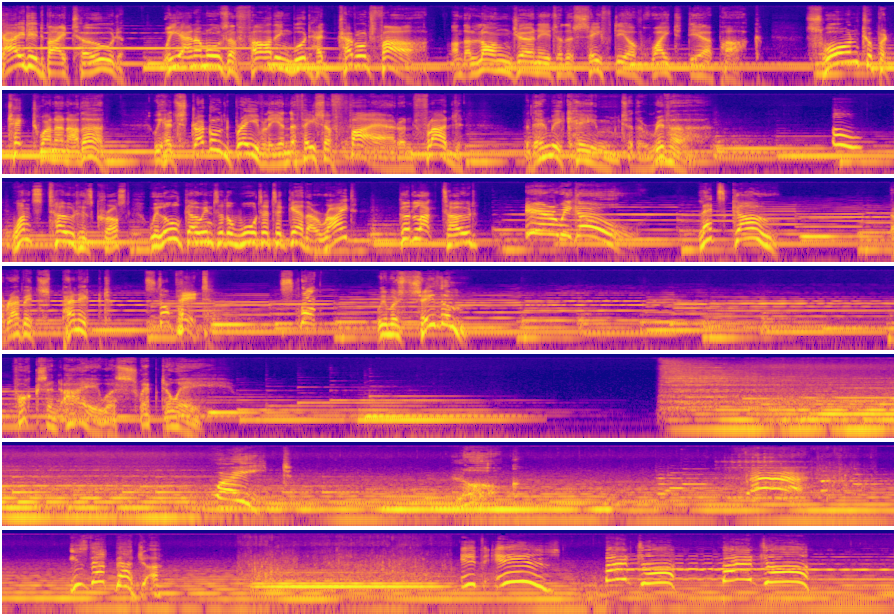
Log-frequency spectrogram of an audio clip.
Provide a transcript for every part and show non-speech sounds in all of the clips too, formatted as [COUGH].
Guided by Toad, we animals of Farthing Wood had travelled far on the long journey to the safety of White Deer Park. Sworn to protect one another, we had struggled bravely in the face of fire and flood, but then we came to the river. Oh. Once Toad has crossed, we'll all go into the water together, right? Good luck, Toad. Here we go! Let's go! The rabbits panicked. Stop it! Stop! We must save them! Fox and I were swept away. Wait! Look! Ah! Is that Badger?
